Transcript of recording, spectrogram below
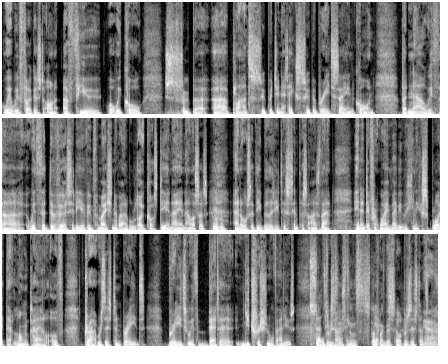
where we've focused on a few what we call super uh, plants, super genetics, super breeds, say in corn. But now with uh, with the diversity of information available, low cost DNA analysis, mm-hmm. and also the ability to synthesize that in a different way, maybe we can exploit that long tail of drought resistant breeds, breeds with better nutritional values. Salt That's resistance, stuff yep, like that. Salt resistance. Yeah.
